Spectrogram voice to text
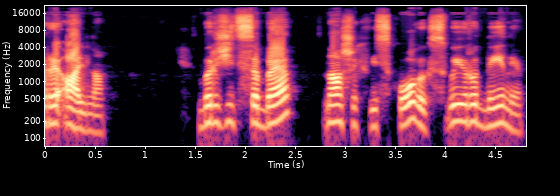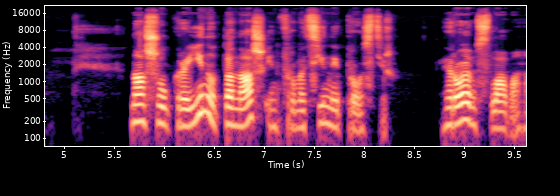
реальна. Бережіть себе, наших військових, свої родини, нашу Україну та наш інформаційний простір. Героям слава!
